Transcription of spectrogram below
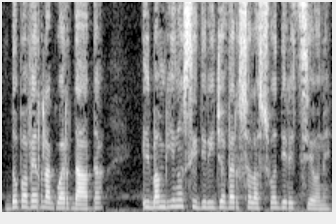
Dopo averla guardata, il bambino si dirige verso la sua direzione.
